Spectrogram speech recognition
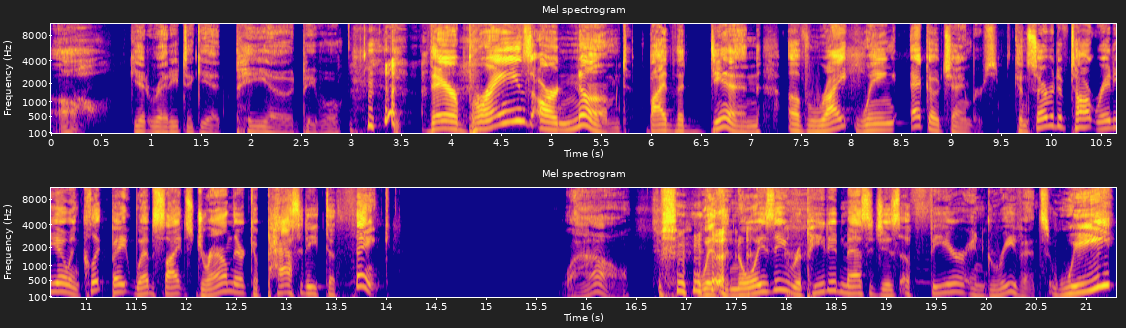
Oh, get ready to get PO'd, people. Their brains are numbed by the din of right wing echo chambers. Conservative talk radio and clickbait websites drown their capacity to think. Wow. With noisy, repeated messages of fear and grievance. We?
